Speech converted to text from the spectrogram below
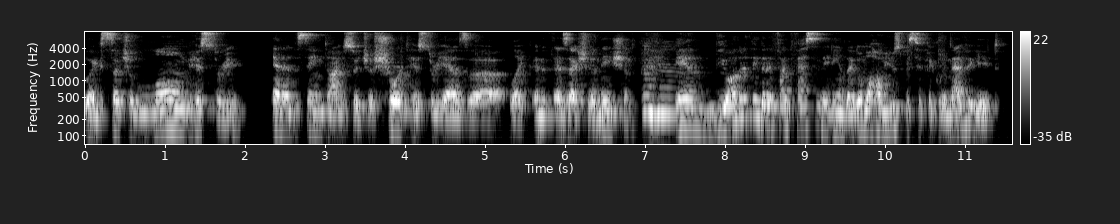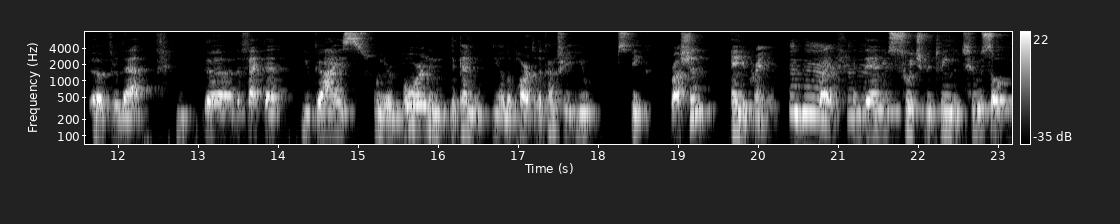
like such a long history and at the same time such a short history as a, like an, as actually a nation. Mm-hmm. And the other thing that I find fascinating, and I don't know how you specifically navigate uh, through that, the the fact that you guys, when you're born, and depend you know the part of the country, you speak Russian and Ukrainian, mm-hmm. right? Mm-hmm. And then you switch between the two. So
